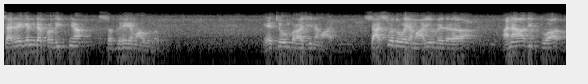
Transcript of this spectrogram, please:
ശരകന്റെ പ്രതിജ്ഞ ശ്രദ്ധേയമാകുന്നത്. ഏറ്റവും പ്രാചീനമായ. ശാശ്വതോയം ആയുർവേദ അനാദിത്വ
